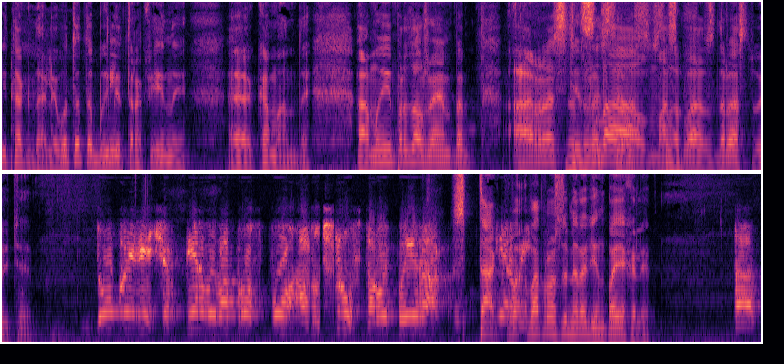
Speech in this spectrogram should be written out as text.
и так далее. Вот это были трофейные э, команды. А мы продолжаем. А Ростислав, Здравствуйте, Ростислав. Москва, здравствуйте. Добрый вечер. Первый вопрос по Алжиру, второй по Ираку. Так, Первый. вопрос номер один, поехали. А,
